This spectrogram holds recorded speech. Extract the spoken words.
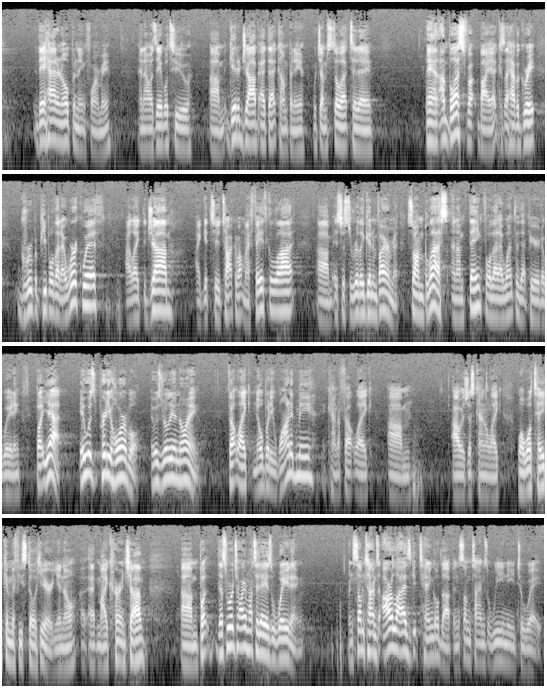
they had an opening for me and I was able to um, get a job at that company, which I'm still at today. And I'm blessed by it because I have a great group of people that I work with. I like the job. I get to talk about my faith a lot. Um, it's just a really good environment. So I'm blessed and I'm thankful that I went through that period of waiting. But yeah, it was pretty horrible. It was really annoying. Felt like nobody wanted me. It kind of felt like um, I was just kind of like, well, we'll take him if he's still here, you know, at my current job. Um, but that's what we're talking about today is waiting. And sometimes our lives get tangled up, and sometimes we need to wait.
